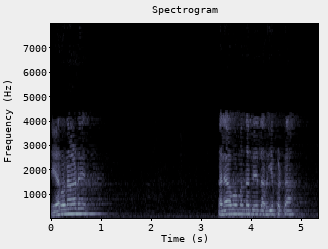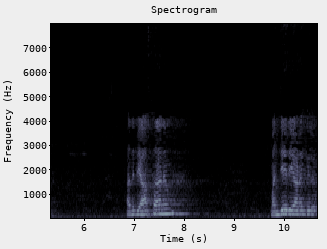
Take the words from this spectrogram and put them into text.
ഏറനാട് കലാപം എന്ന പേരിൽ അറിയപ്പെട്ട അതിന്റെ ആസ്ഥാനം മഞ്ചേരിയാണെങ്കിലും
